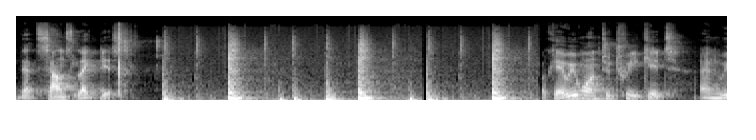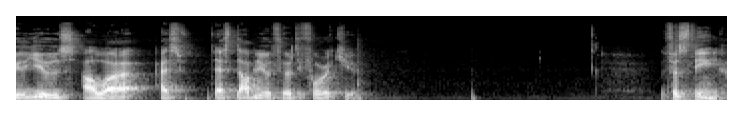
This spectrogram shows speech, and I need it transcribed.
that sounds like this. Okay, we want to tweak it and we'll use our SW34EQ. The first thing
